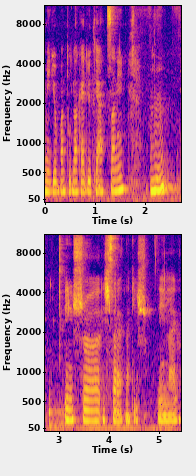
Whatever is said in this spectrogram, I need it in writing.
még jobban tudnak együtt játszani, uh-huh. és, és szeretnek is, tényleg.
